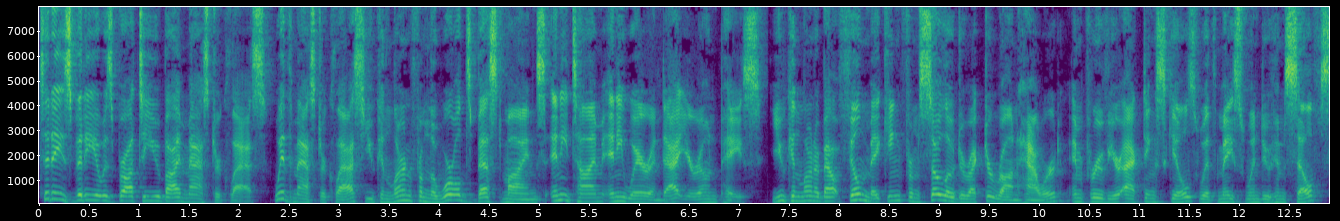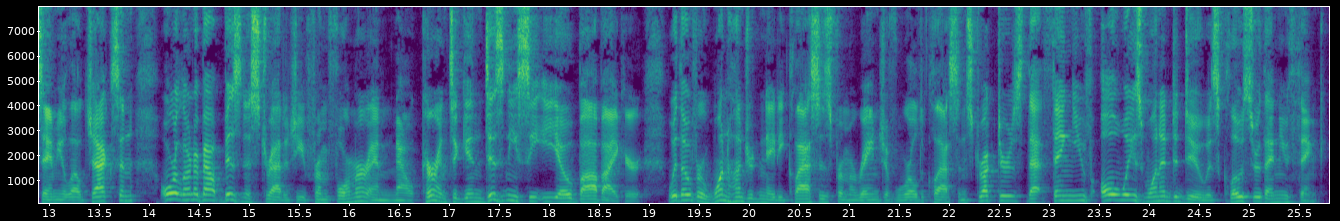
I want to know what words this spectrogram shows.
Today's video is brought to you by Masterclass. With Masterclass, you can learn from the world's best minds anytime, anywhere, and at your own pace. You can learn about filmmaking from solo director Ron Howard, improve your acting skills with Mace Windu himself, Samuel L. Jackson, or learn about business strategy from former and now current again Disney CEO Bob Iger. With over 180 classes from a range of world class instructors, that thing you've always wanted to do is closer than you think.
